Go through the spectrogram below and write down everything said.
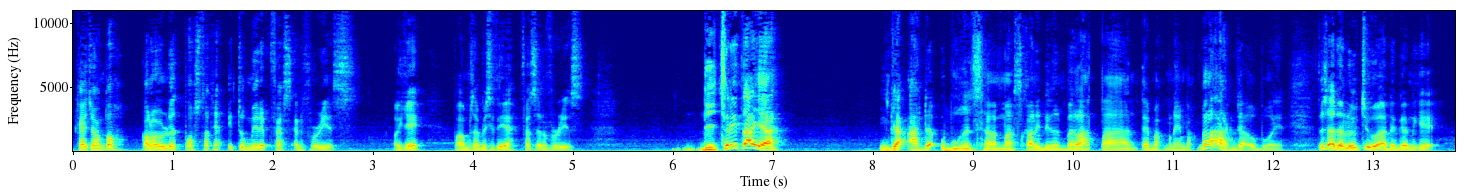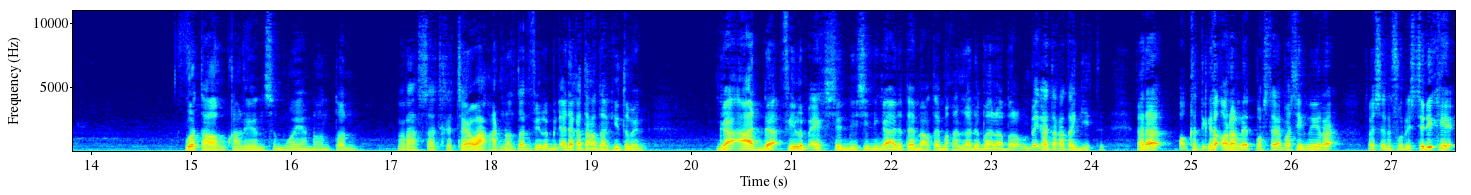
kayak contoh kalau lu lihat posternya itu mirip Fast and Furious. Oke? Okay? paham sampai situ ya? Fast and Furious. Di cerita ya nggak ada hubungan sama sekali dengan balapan tembak menembak nggak ada hubungannya. Terus ada lucu adegan kayak gue tahu kalian semua yang nonton ngerasa kecewa kan nonton film ini. Ada kata-kata gitu men nggak ada film action di sini nggak ada tembak-tembakan nggak ada balap-balap sampai kata-kata gitu. Karena ketika orang lihat posternya pasti ngira Fast and Furious. Jadi kayak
